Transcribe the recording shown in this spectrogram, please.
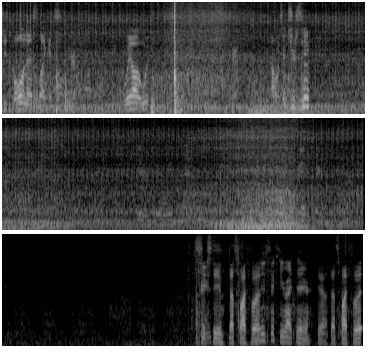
She's pulling us like it's. No, I don't. We all. We... That was interesting. Get her, get her away from that. Good. Okay. 60. That's five We'll foot. do 60 right there. Yeah, that's five foot.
